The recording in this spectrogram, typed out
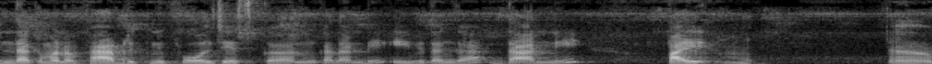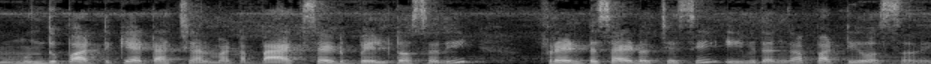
ఇందాక మనం ఫ్యాబ్రిక్ని ఫోల్డ్ చేసుకోను కదండి ఈ విధంగా దాన్ని పై ముందు పార్టీకి అటాచ్ చేయాలన్నమాట. బ్యాక్ సైడ్ బెల్ట్ వస్తుంది ఫ్రంట్ సైడ్ వచ్చేసి ఈ విధంగా పట్టీ వస్తుంది.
